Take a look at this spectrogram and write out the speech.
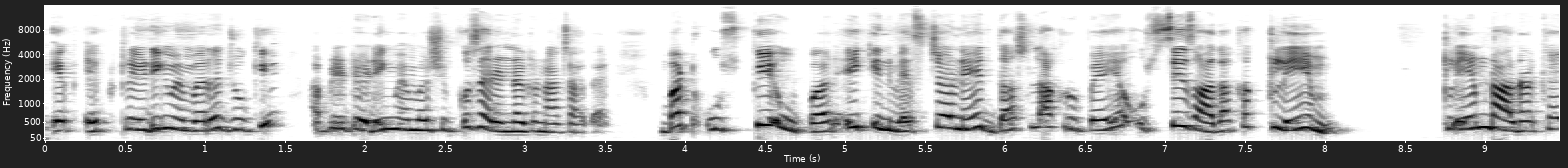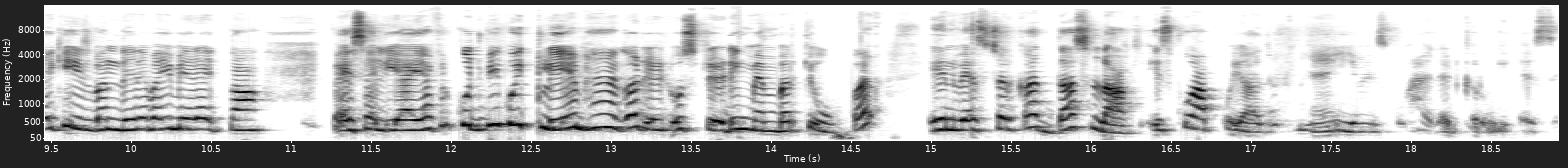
एक एक ट्रेडिंग मेंबर है जो कि अपनी ट्रेडिंग मेंबरशिप को सरेंडर करना चाहता है। बट उसके ऊपर एक इन्वेस्टर ने दस लाख रुपए या उससे ज़्यादा का क्लेम क्लेम डाल रखा है कि इस बंदे ने भाई मेरा इतना पैसा लिया या फिर कुछ भी कोई क्लेम है अगर उस ट्रेडिंग मेंबर के ऊपर इन्वेस्टर का दस लाख, इसको आपको याद रखना है, ये मैं इसको हाईलाइट करूँगी ऐसे।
